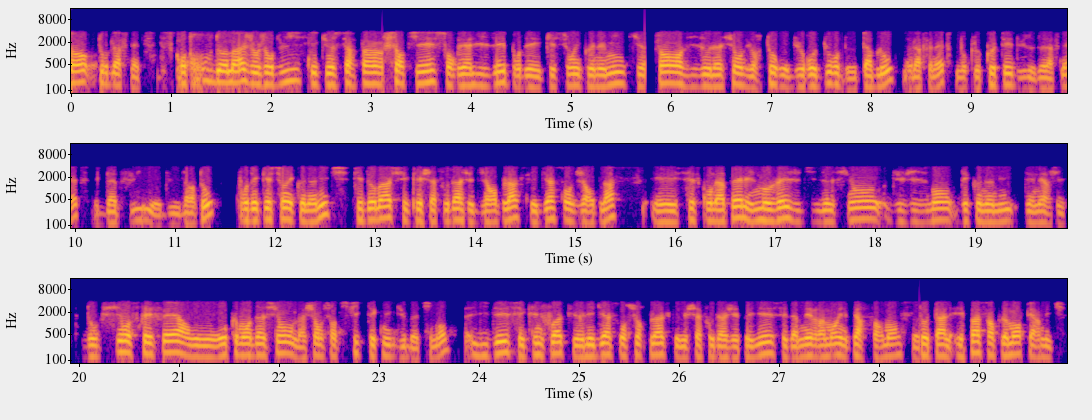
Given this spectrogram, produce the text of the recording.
autour de la fenêtre. Ce qu'on trouve dommage aujourd'hui, c'est que certains chantiers sont réalisés pour des questions économiques sans isolation du retour, du retour de tableau de la fenêtre, donc le côté du, de la fenêtre et de l'appui du linteau pour des questions économiques. Ce qui est dommage, c'est que l'échafaudage est déjà en place, les gaz sont déjà en place, et c'est ce qu'on appelle une mauvaise utilisation du gisement d'économie d'énergie. Donc si on se réfère aux recommandations de la Chambre scientifique technique du bâtiment, l'idée c'est qu'une fois que les gaz sont sur place, que l'échafaudage est payé, c'est d'amener vraiment une performance totale et pas simplement thermique.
